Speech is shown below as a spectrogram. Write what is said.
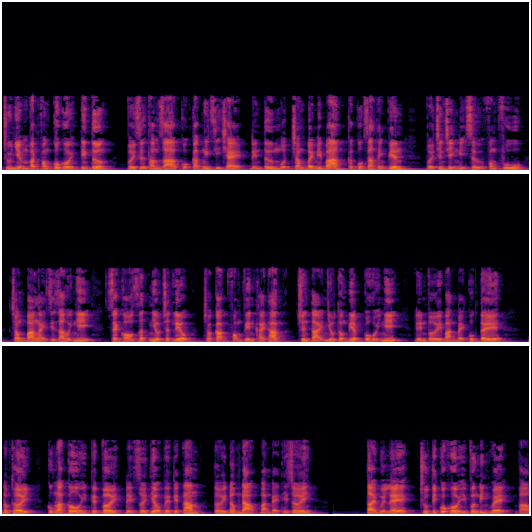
chủ nhiệm văn phòng Quốc hội tin tưởng với sự tham gia của các nghị sĩ trẻ đến từ 173 các quốc gia thành viên với chương trình nghị sự phong phú trong 3 ngày diễn ra hội nghị sẽ có rất nhiều chất liệu cho các phóng viên khai thác, truyền tải nhiều thông điệp của hội nghị đến với bạn bè quốc tế. Đồng thời, cũng là cơ hội tuyệt vời để giới thiệu về Việt Nam tới đông đảo bạn bè thế giới. Tại buổi lễ, Chủ tịch Quốc hội Vương Đình Huệ và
